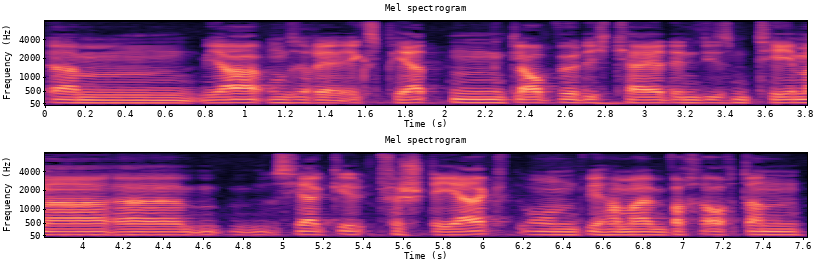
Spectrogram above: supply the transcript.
ähm, ja, unsere Expertenglaubwürdigkeit in diesem Thema äh, sehr verstärkt und wir haben einfach auch dann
